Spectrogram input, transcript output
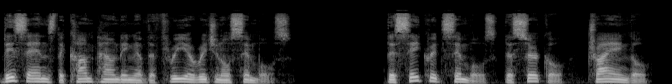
This ends the compounding of the three original symbols. The sacred symbols, the circle, triangle,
